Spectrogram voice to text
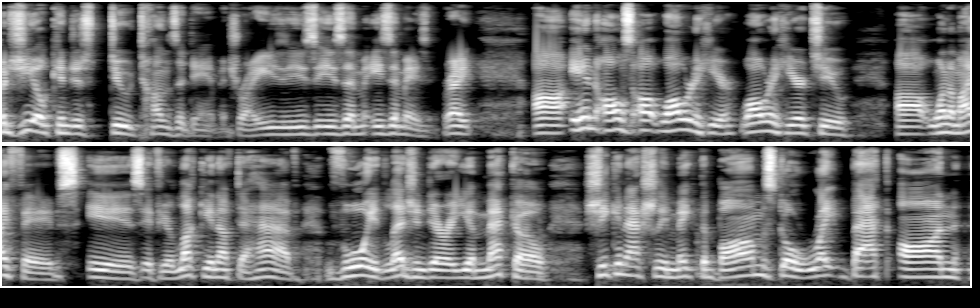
but Geo can just do tons of damage, right? He's, he's, he's, he's amazing, right? Uh, and also, uh, while we're here, while we're here too, uh, one of my faves is if you're lucky enough to have Void Legendary Yumeko, she can actually make the bombs go right back on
